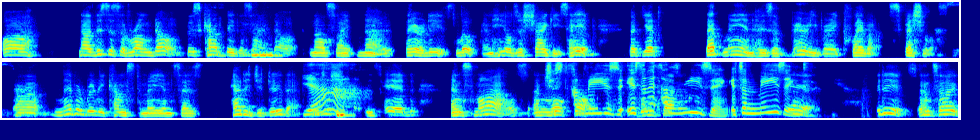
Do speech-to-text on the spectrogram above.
"Oh, no, this is the wrong dog. This can't be the same dog. And I'll say, no, there it is. Look. And he'll just shake his head. But yet, that man who's a very, very clever specialist uh, never really comes to me and says, How did you do that? Yeah. his head and smiles and just amazing. Off. Isn't and it so, amazing? It's amazing. Yeah, it is. And so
